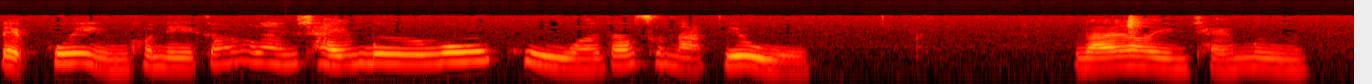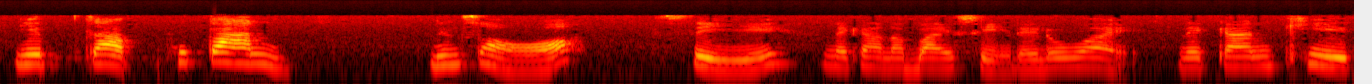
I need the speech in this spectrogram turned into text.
เด็กผู้หญิงคนนี้ก็กำลังใช้มือลูบหัวเจ้าสุนัขอยู่ และเรายังใช้มือหยิบจับผู้กันดินสอ สีในการระบายสีได้ด้วย ในการขีด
